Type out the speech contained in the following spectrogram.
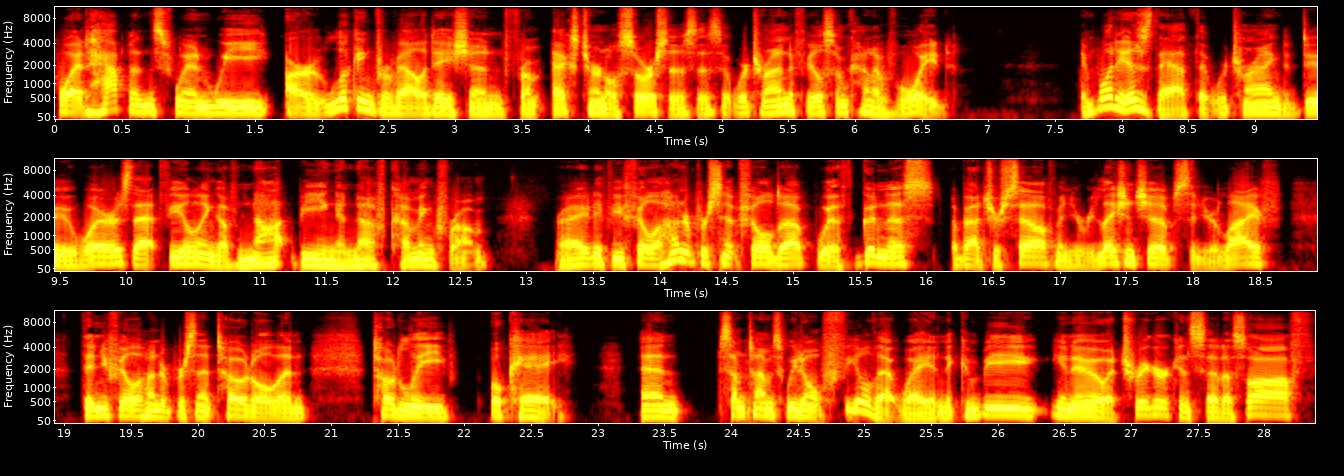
what happens when we are looking for validation from external sources is that we're trying to feel some kind of void. And what is that that we're trying to do? Where is that feeling of not being enough coming from? right? If you feel 100% filled up with goodness about yourself and your relationships and your life, then you feel 100% total and totally okay. And sometimes we don't feel that way. And it can be, you know, a trigger can set us off,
